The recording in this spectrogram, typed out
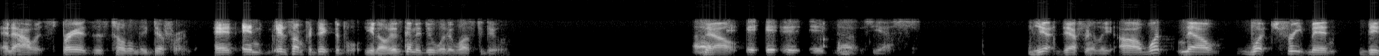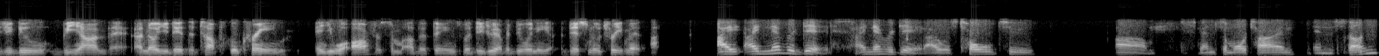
and how it spreads is totally different, and and it's unpredictable. You know, it's going to do what it wants to do. Uh, now it, it it it does, yes. Yeah, definitely. Uh, what now? What treatment did you do beyond that? I know you did the topical cream, and you will offer some other things, but did you ever do any additional treatment? I I never did. I never did. I was told to um spend some more time in the sun.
